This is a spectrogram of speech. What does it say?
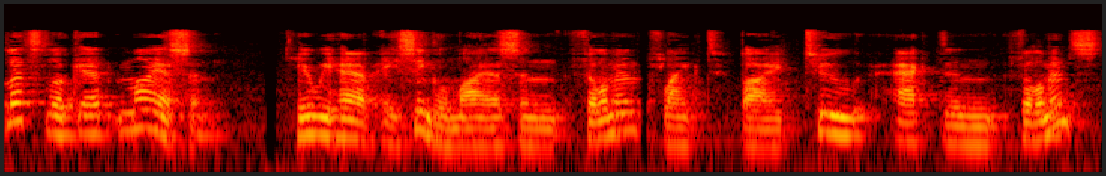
Let's look at myosin. Here we have a single myosin filament flanked by two actin filaments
